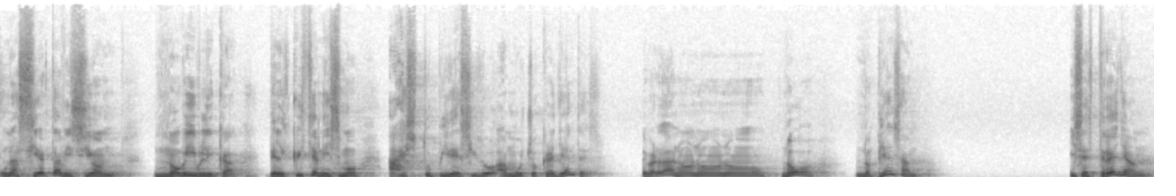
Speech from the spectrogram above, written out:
una cierta visión no bíblica del cristianismo ha estupidecido a muchos creyentes. De verdad, no, no, no, no, no piensan. Y se estrellan.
